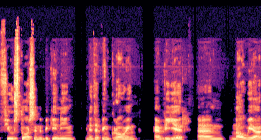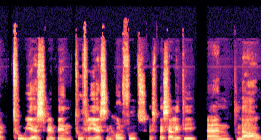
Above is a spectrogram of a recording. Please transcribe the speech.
few stores in the beginning, and it has been growing every year. And now we are two years, we've been two, three years in Whole Foods, a specialty. And now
